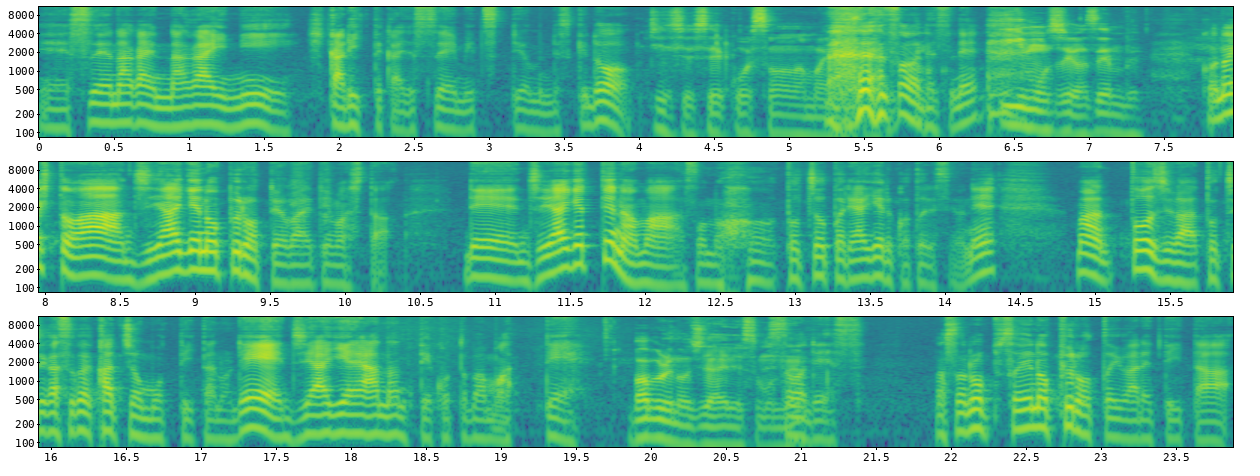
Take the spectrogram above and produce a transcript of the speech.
えー末長いの長いに光って書いて末光って読むんですけど人生成功しそうな名前。そうですねいい文字が全部。この人は地上げのプロと呼ばれていましたで地上げっていうのはまあその 土地を取り上げることですよねまあ当時は土地がすごい価値を持っていたので地上げ屋なんて言葉もあってバブルの時代ですもんね。そうです。まあ、その、それのプロと言われていた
